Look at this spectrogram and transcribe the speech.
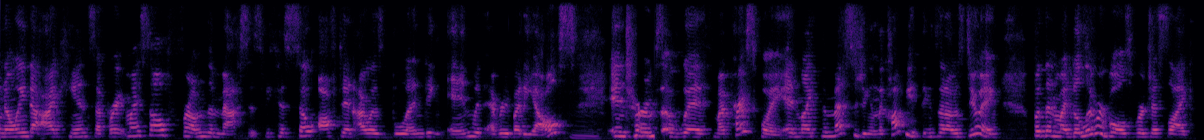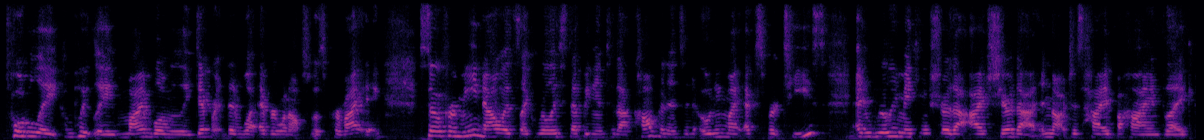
knowing that I can separate myself from the masses because so often I was blending in with everybody else mm. in terms of with my price point and like the messaging and the copy and things that I was doing. But then my deliverables were just like totally, completely mind blowingly different than what everyone else was providing. So for me now, it's like really stepping into that confidence and owning my expertise and really making sure that I share that and not just hide behind like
